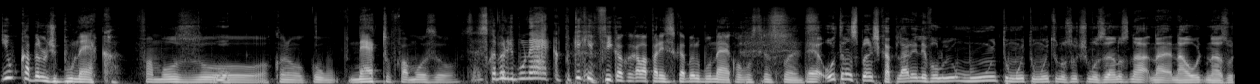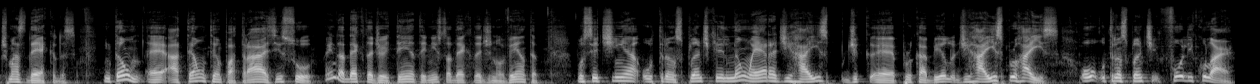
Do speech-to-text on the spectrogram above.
E o cabelo de boneca? Famoso. O, o neto famoso. Esse cabelo de boneca. Por que, que fica com aquela aparência de cabelo boneco alguns transplantes? É, o transplante capilar ele evoluiu muito, muito, muito nos últimos anos, na, na, na, nas últimas décadas. Então, é, até um tempo atrás, isso ainda da década de 80, início da década de 90, você tinha o transplante que ele não era de raiz de, é, por cabelo, de raiz por raiz, ou o transplante folicular.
